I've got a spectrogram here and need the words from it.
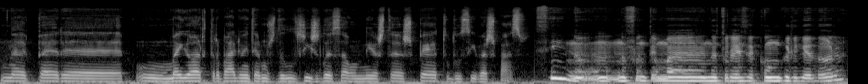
né, para um maior trabalho em termos de legislação neste aspecto do ciberespaço. Sim, no, no fundo tem uma natureza congregadora,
